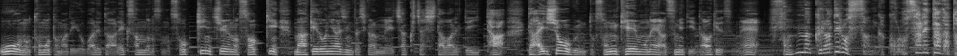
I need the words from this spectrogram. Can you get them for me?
王の友とまで呼ばれたアレクサンドロスの側近中の側近、マケドニア人たちからめちゃくちゃ慕われていた。大将軍と尊敬もね、集めていたわけですよね。そんなクラテロスさんが殺されただと。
